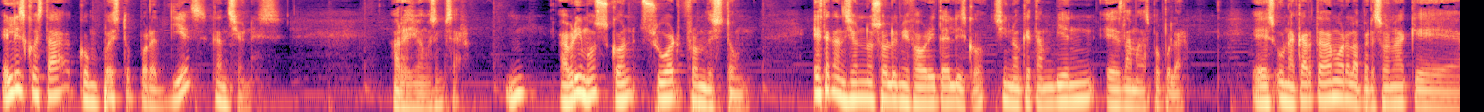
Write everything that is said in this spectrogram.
El disco está compuesto por 10 canciones. Ahora sí vamos a empezar. ¿Mm? Abrimos con Sword from the Stone. Esta canción no solo es mi favorita del disco, sino que también es la más popular. Es una carta de amor a la persona que,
